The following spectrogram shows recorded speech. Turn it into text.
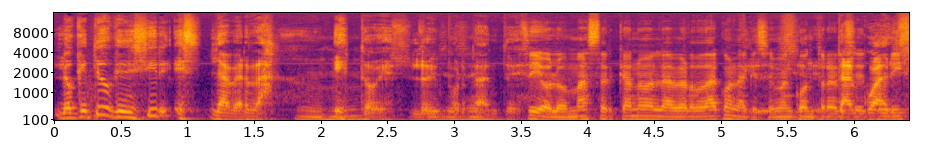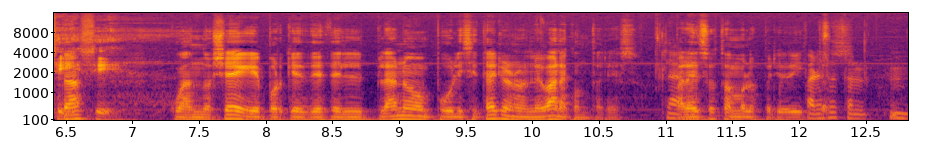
lo que tengo que decir es la verdad. Esto es lo importante. Sí, o lo más cercano a la verdad con la que se va a encontrar ese turista cuando llegue, porque desde el plano publicitario no le van a contar eso. Para eso estamos los periodistas. Para eso están, mm.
